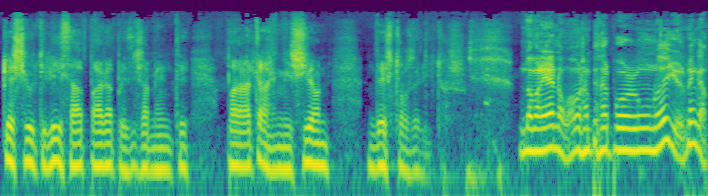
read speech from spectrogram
que se utiliza para precisamente para la transmisión de estos delitos. No, Mariano, vamos a empezar por uno de ellos. Venga.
